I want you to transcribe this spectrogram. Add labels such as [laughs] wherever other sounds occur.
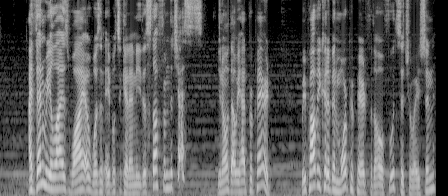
I then realized why I wasn't able to get any of the stuff from the chests, you know, that we had prepared. We probably could have been more prepared for the whole food situation,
